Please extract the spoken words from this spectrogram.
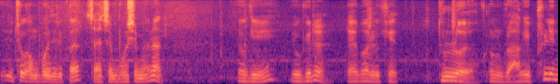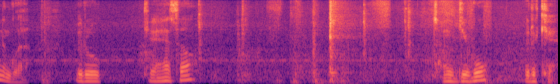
이쪽 한번 보여드릴까요? 자 지금 보시면은 여기 여기를 레버를 이렇게 눌러요. 그럼 락이 풀리는 거야. 이렇게 해서 잠기고 이렇게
